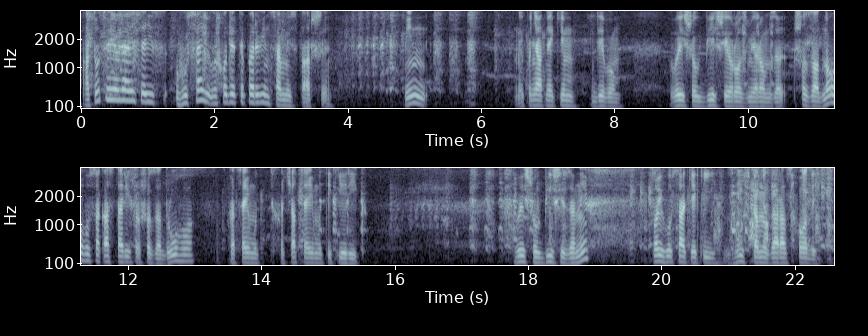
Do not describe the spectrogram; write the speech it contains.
А тут, виявляється, із гусей виходить тепер він самий старший. Він непонятно яким дивом вийшов більший розміром, що за одного гусака старішого, що за другого. Це йому, хоча це йому такий рік. Вийшов більший за них. Той гусак, який з гусками зараз ходить.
